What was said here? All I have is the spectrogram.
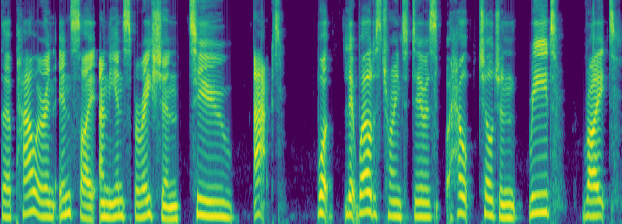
the power and insight and the inspiration to act what LitWorld is trying to do is help children read, write,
